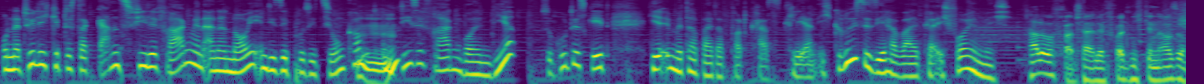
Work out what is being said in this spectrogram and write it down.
Und natürlich gibt es da ganz viele Fragen, wenn einer neu in diese Position kommt. Mhm. Und diese Fragen wollen wir, so gut es geht, hier im Mitarbeiter-Podcast klären. Ich grüße Sie, Herr Walker. Ich freue mich. Hallo, Frau Scheile. Freut mich genauso.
